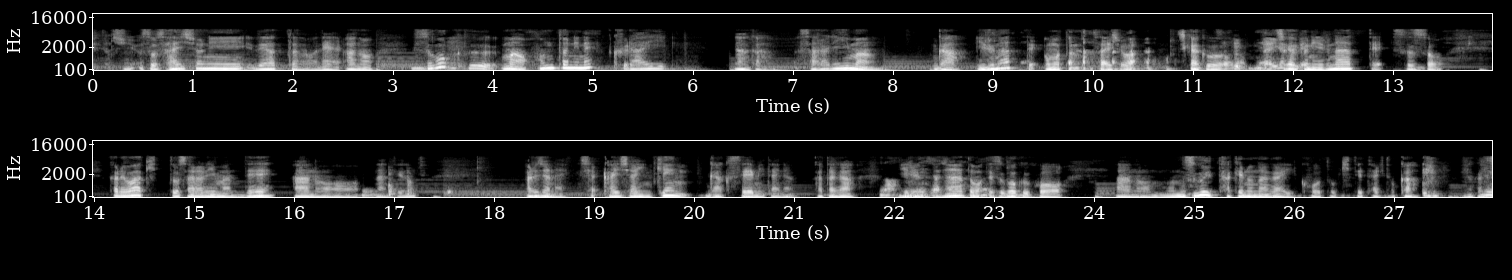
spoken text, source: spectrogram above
えてほしい。そう、最初に出会ったのはね、あの、すごく、まあ本当にね、暗い、なんか、サラリーマンがいるなって思ったの、最初は。近くを、ね。近くにいるなって、そうそう。彼はきっとサラリーマンで、あの、うんなんていうの？あれじゃない？社会社員兼学生みたいな方があいるんだなと思って、すごくこう、あの、ものすごい丈の長いコートを着てたりとか、なんかす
